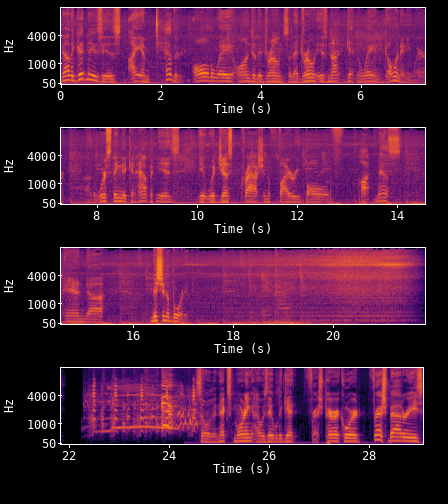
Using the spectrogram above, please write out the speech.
Now the good news is I am tethered all the way onto the drone so that drone is not getting away and going anywhere. Uh, the worst thing that can happen is it would just crash in a fiery ball of hot mess and uh, mission aborted. So the next morning, I was able to get fresh paracord, fresh batteries,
